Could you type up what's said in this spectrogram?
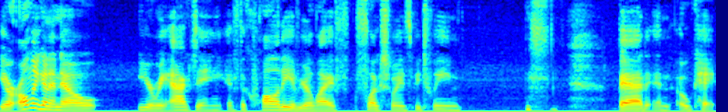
you're only going to know you're reacting if the quality of your life fluctuates between bad and okay.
